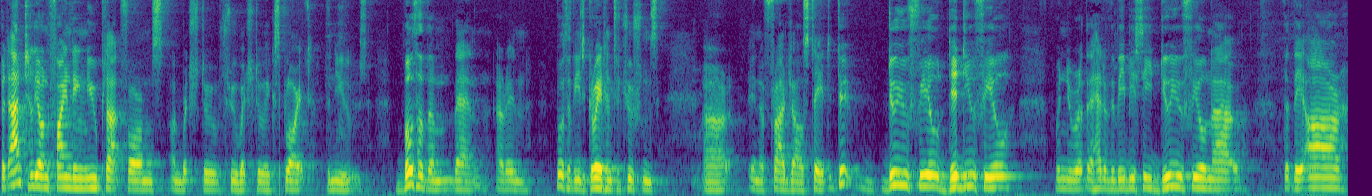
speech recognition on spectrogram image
but actually on finding new platforms on which to, through which to exploit the news. Both of them then are in, both of these great institutions are in a fragile state. Do, do you feel, did you feel, when you were at the head of the BBC, do you feel now that they are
